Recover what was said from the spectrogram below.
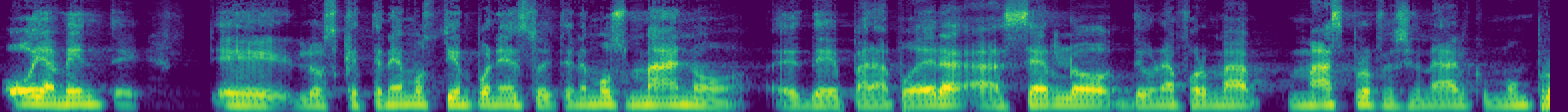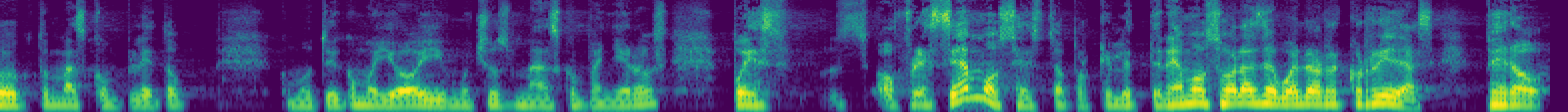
Obviamente, eh, los que tenemos tiempo en esto y tenemos mano eh, de, para poder hacerlo de una forma más profesional, como un producto más completo, como tú y como yo y muchos más compañeros, pues ofrecemos esto porque le tenemos horas de vuelo recorridas, pero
